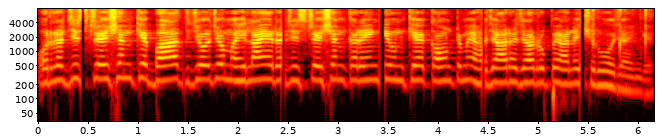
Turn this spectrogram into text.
और रजिस्ट्रेशन के बाद जो जो महिलाएँ रजिस्ट्रेशन करेंगी, उनके अकाउंट में हज़ार हज़ार रुपए आने शुरू हो जाएँगे।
